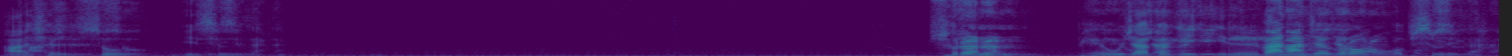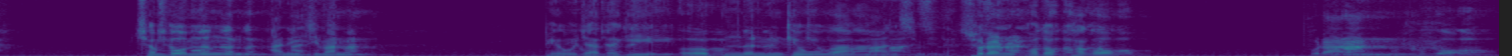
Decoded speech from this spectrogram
아실 수 있습니다. 술은 배우자 덕이 일반적으로 없습니다. 전부 없는 건 아니지만 배우자 덕이 없는 경우가 많습니다. 술은 고독하고 불안하고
